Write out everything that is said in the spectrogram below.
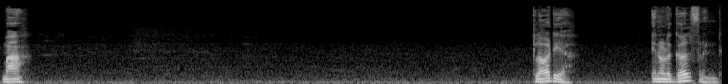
மா. கிளாடியா என்னோட கேர்ள் ஃப்ரெண்ட்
